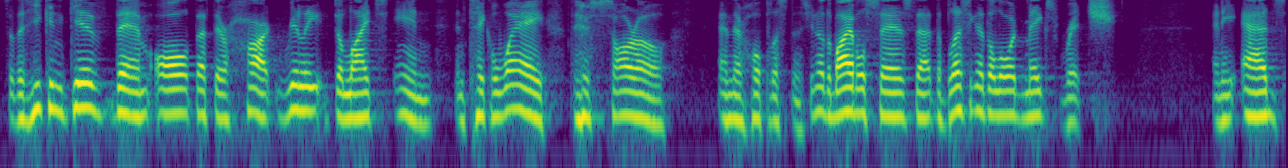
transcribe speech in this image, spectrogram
so that He can give them all that their heart really delights in and take away their sorrow and their hopelessness. You know, the Bible says that the blessing of the Lord makes rich, and He adds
